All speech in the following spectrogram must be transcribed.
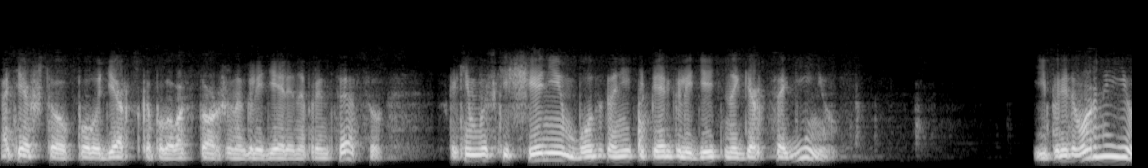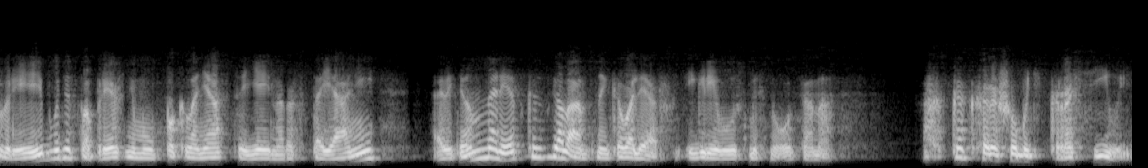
А те, что полудерзко, полувосторженно глядели на принцессу, с каким восхищением будут они теперь глядеть на герцогиню, и придворный еврей будет по-прежнему поклоняться ей на расстоянии, а ведь он на редкость галантный кавалер, — игриво усмехнулась она. Ах, как хорошо быть красивой,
